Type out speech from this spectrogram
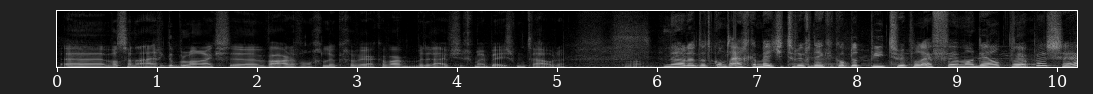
Eh, wat zijn dan eigenlijk de belangrijkste waarden van gelukkige werken waar bedrijven zich mee bezig moeten houden? Nou, dat, dat komt eigenlijk een beetje terug, denk ik, op dat PFF-model, purpose. Hè?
